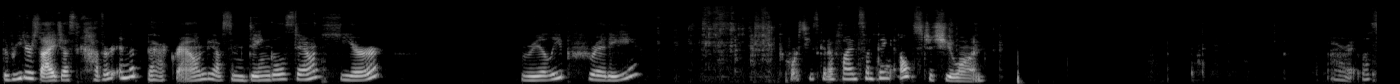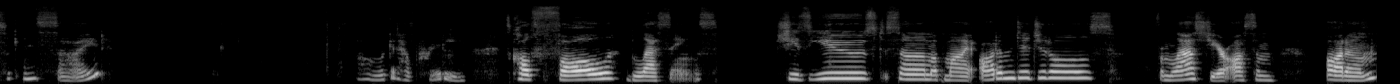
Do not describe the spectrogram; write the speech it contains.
the Reader's Digest cover in the background. You have some dingles down here. Really pretty. Of course, he's going to find something else to chew on. All right, let's look inside. Oh, look at how pretty. It's called Fall Blessings. She's used some of my autumn digitals from last year, Awesome Autumn.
